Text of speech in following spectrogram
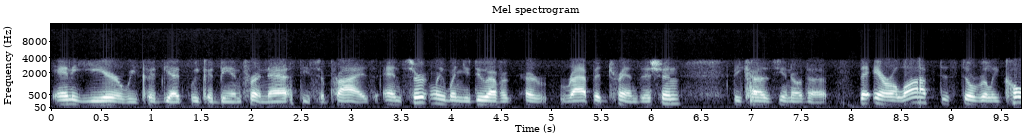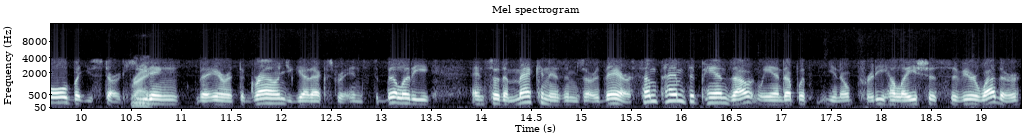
any year we could get we could be in for a nasty surprise, and certainly when you do have a, a rapid transition, because you know the the air aloft is still really cold, but you start Right. heating the air at the ground, you get extra instability, and so the mechanisms are there. Sometimes it pans out, and we end up with you know pretty hellacious severe weather,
